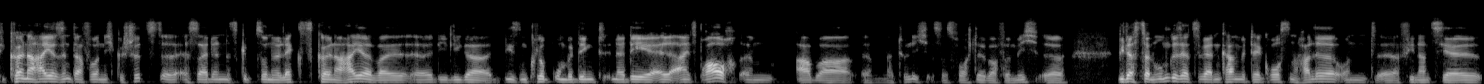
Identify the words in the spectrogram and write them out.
die Kölner Haie sind davor nicht geschützt, äh, es sei denn, es gibt so eine Lex Kölner Haie, weil äh, die Liga diesen Club unbedingt in der DEL 1 braucht. Ähm, aber ähm, natürlich ist das vorstellbar für mich, äh, wie das dann umgesetzt werden kann mit der großen Halle und äh, finanziell,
